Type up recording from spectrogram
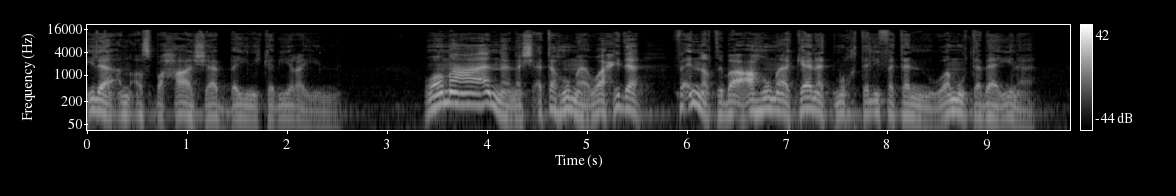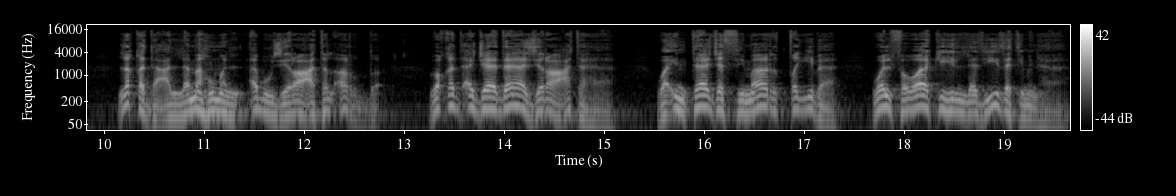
إلى أن أصبحا شابين كبيرين. ومع أن نشأتهما واحدة فإن طباعهما كانت مختلفة ومتباينة. لقد علمهما الأب زراعة الأرض وقد أجادا زراعتها. وإنتاج الثمار الطيبة والفواكه اللذيذة منها.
